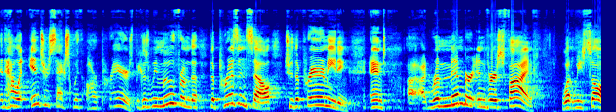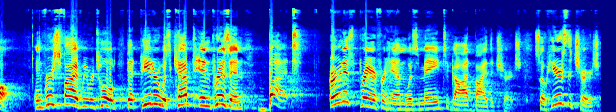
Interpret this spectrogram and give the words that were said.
and how it intersects with our prayers because we move from the, the prison cell to the prayer meeting. And uh, remember in verse 5 what we saw. In verse 5, we were told that Peter was kept in prison, but earnest prayer for him was made to God by the church. So here's the church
